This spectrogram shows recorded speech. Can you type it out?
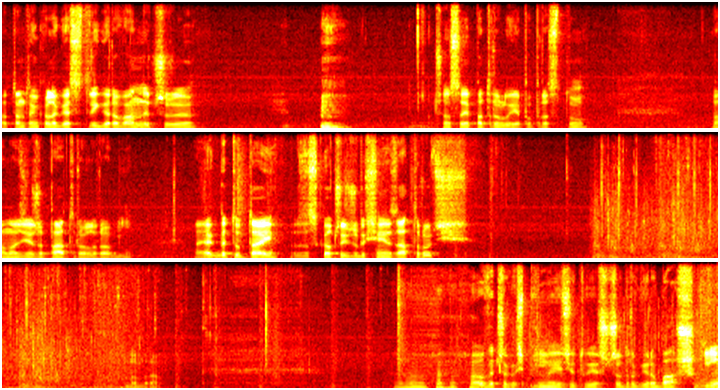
A tamten kolega jest triggerowany, czy... czy on sobie patroluje po prostu? Mam nadzieję, że patrol robi. A jakby tutaj zeskoczyć, żeby się nie zatruć? A wy czegoś pilnujecie tu jeszcze, drogie robaszki?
